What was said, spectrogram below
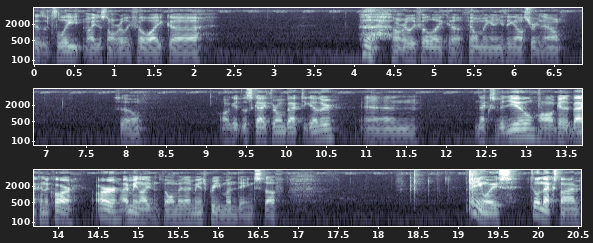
it's late and I just don't really feel like uh, I don't really feel like uh, filming anything else right now. So I'll get this guy thrown back together and next video I'll get it back in the car. Or, I mean, not even film it. I mean, it's pretty mundane stuff. Anyways, till next time.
